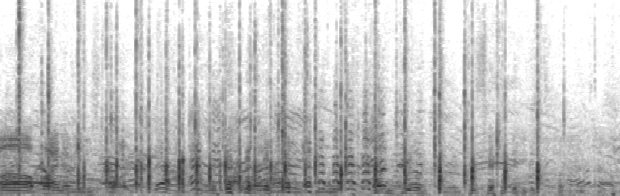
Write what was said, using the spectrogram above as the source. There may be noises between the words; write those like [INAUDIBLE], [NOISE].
Oh, finally he scored. [LAUGHS] [LAUGHS]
